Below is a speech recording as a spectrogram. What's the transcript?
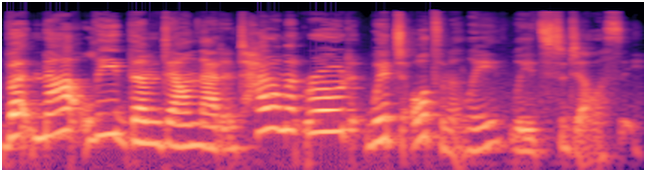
but not lead them down that entitlement road, which ultimately leads to jealousy.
